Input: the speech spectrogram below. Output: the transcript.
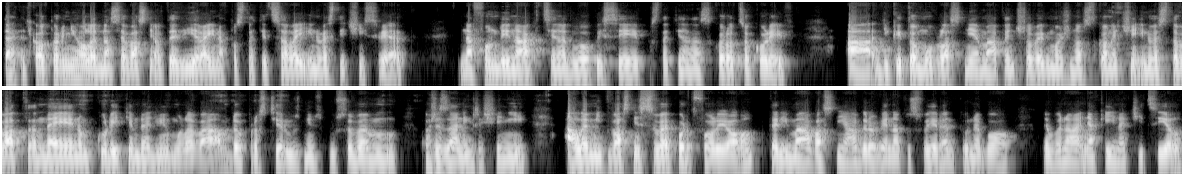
tak teďka od 1. ledna se vlastně otevírají na v podstatě celý investiční svět, na fondy, na akcie, na dluhopisy, v podstatě na skoro cokoliv. A díky tomu vlastně má ten člověk možnost konečně investovat nejenom kvůli těm daňovým ulevám do prostě různým způsobem ořezaných řešení, ale mít vlastně své portfolio, který má vlastně jádrově na tu svoji rentu nebo, nebo na nějaký jiný cíl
